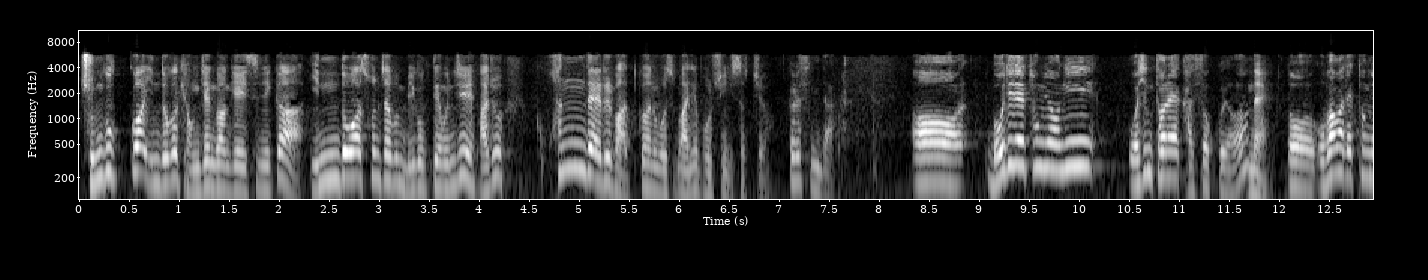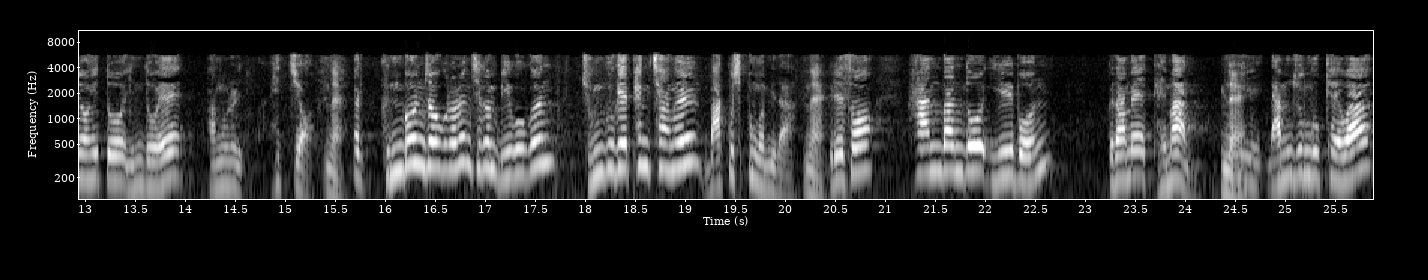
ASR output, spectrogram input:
중국과 인도가 경쟁 관계에 있으니까 인도와 손잡은 미국 때문인지 아주 환대를 받고 하는 모습 많이 볼 수 있었죠. 그렇습니다. 어, 모디 대통령이 워싱턴에 갔었고요. 네. 또 오바마 대통령이 또 인도에 방문을 했죠. 네. 그러니까 근본적으로는 지금 미국은 중국의 팽창을 막고 싶은 겁니다. 네. 그래서 한반도, 일본, 그 다음에 대만, 네. 이 남중국해와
